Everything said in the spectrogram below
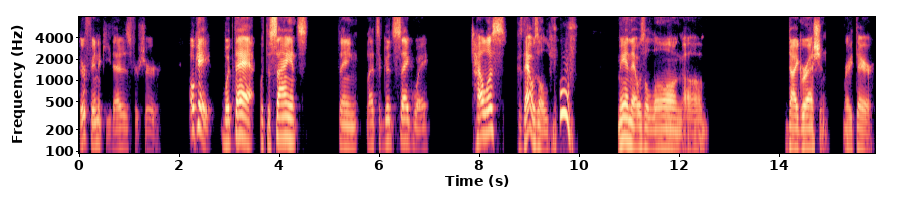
They're finicky, that is for sure. Okay, with that, with the science thing, that's a good segue. Tell us, because that was a man, that was a long um digression right there.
